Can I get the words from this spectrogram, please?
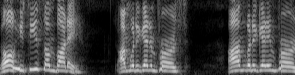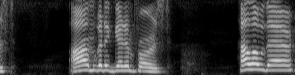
Oh, he sees somebody. I'm gonna get him first. I'm gonna get him first. I'm gonna get him first. Hello there.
